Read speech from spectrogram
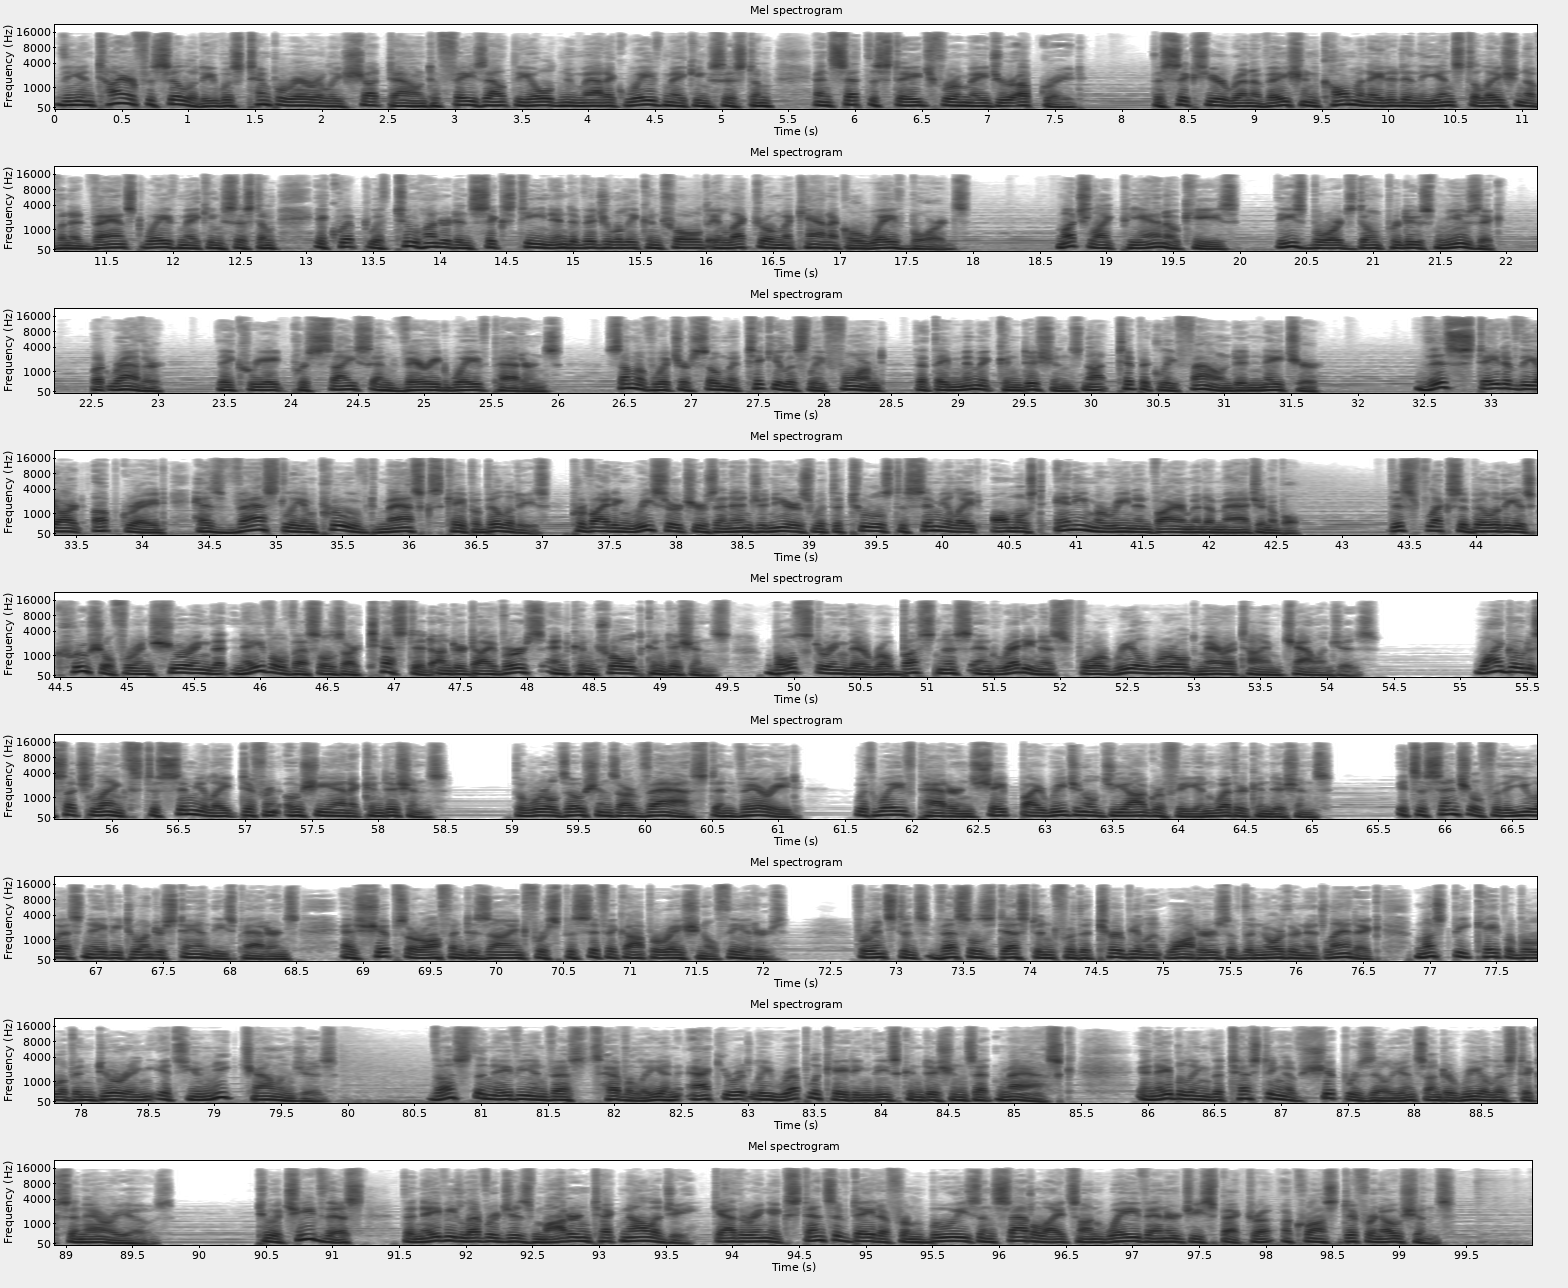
The entire facility was temporarily shut down to phase out the old pneumatic wave-making system and set the stage for a major upgrade. The six-year renovation culminated in the installation of an advanced wave-making system equipped with 216 individually controlled electromechanical wave boards. Much like piano keys, these boards don't produce music, but rather, they create precise and varied wave patterns, some of which are so meticulously formed that they mimic conditions not typically found in nature. This state-of-the-art upgrade has vastly improved MASK's capabilities, providing researchers and engineers with the tools to simulate almost any marine environment imaginable. This flexibility is crucial for ensuring that naval vessels are tested under diverse and controlled conditions, bolstering their robustness and readiness for real-world maritime challenges. Why go to such lengths to simulate different oceanic conditions? The world's oceans are vast and varied, with wave patterns shaped by regional geography and weather conditions. It's essential for the U.S. Navy to understand these patterns, as ships are often designed for specific operational theaters. For instance, vessels destined for the turbulent waters of the northern Atlantic must be capable of enduring its unique challenges. Thus, the Navy invests heavily in accurately replicating these conditions at MASC, enabling the testing of ship resilience under realistic scenarios. To achieve this, the Navy leverages modern technology, gathering extensive data from buoys and satellites on wave energy spectra across different oceans.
